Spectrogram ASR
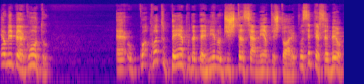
Eu me pergunto, é, o, quanto tempo determina o distanciamento histórico? Você percebeu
